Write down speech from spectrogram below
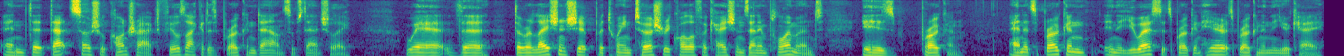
And that that social contract feels like it has broken down substantially, where the, the relationship between tertiary qualifications and employment is broken and it's broken in the US, it's broken here, it's broken in the UK,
